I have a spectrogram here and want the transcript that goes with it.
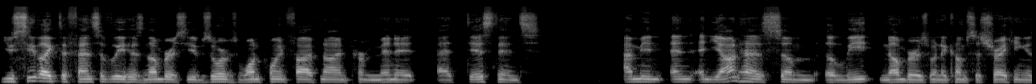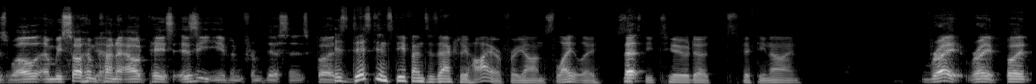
you see like defensively his numbers he absorbs 1.59 per minute at distance. I mean and and Jan has some elite numbers when it comes to striking as well and we saw him Yeah. kind of outpace Izzy even from distance but his distance defense is actually higher for Jan slightly, That- 62 to 59. Right, right. But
